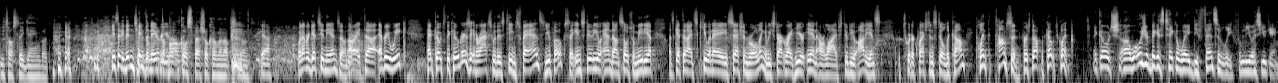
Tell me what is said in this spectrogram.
Utah State game, but He said he didn't change the name we have for the Utah Broncos special coming up soon. Yeah. Whatever gets you in the end zone. All right. Uh, every week, head coach the Cougars interacts with his team's fans, you folks, uh, in studio and on social media. Let's get tonight's Q&A session rolling, and we start right here in our live studio audience with Twitter questions still to come. Clint Thompson, first up with Coach Clint. Hey, Coach, uh, what was your biggest takeaway defensively from the USU game?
